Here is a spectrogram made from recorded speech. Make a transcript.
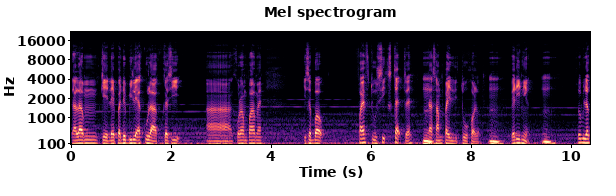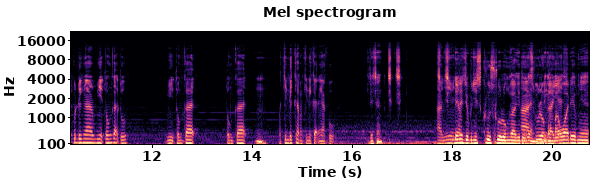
dalam okay, daripada bilik aku lah aku kasi uh, korang faham eh. It's about 5 to 6 steps eh Hmm. dah sampai to hall. Hmm. Very near. Hmm. So bila aku dengar bunyi tongkat tu, bunyi tongkat, tongkat Hmm. makin dekat makin dekat dengan aku. Kita macam cik, cik. Ah, Dia ada punya skru-skru longgar gitu Ah, kan. skru longgar, Dengan bawah dia punya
